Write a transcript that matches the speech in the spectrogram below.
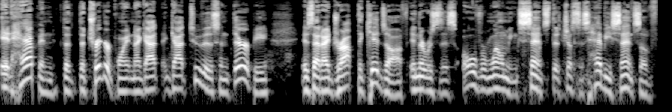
it happened. The the trigger point, and I got got to this in therapy, is that I dropped the kids off, and there was this overwhelming sense, that just this heavy sense of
